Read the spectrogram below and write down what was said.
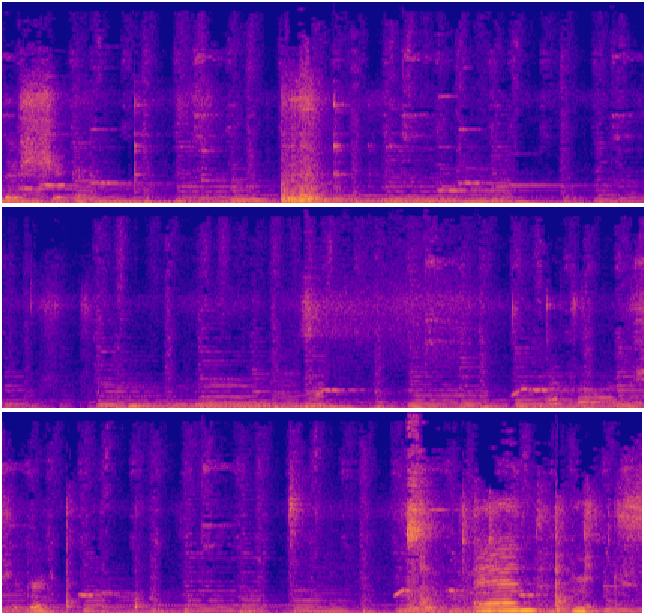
The sugar. That's a lot of sugar. And mix.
